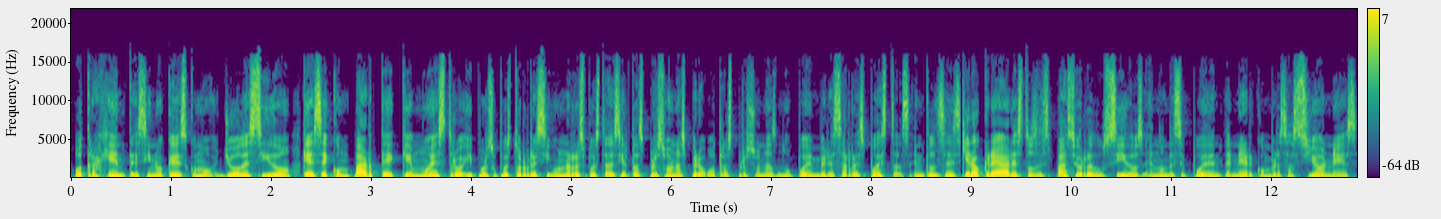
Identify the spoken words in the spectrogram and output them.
otra gente, sino que es como yo decido qué se comparte, qué muestro y por supuesto recibo una respuesta de ciertas personas, pero otras personas no pueden ver esas respuestas. Entonces, entonces, quiero crear estos espacios reducidos en donde se pueden tener conversaciones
